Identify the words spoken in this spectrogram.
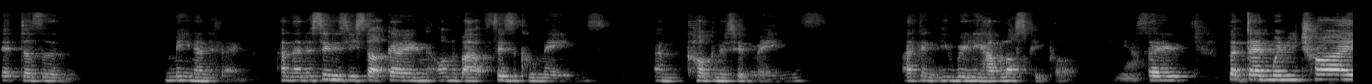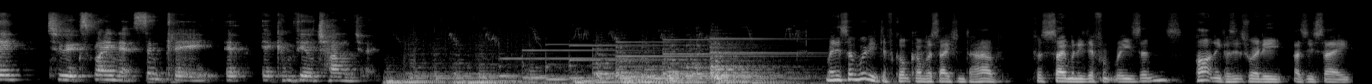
it doesn't mean anything. And then as soon as you start going on about physical means and cognitive means, I think you really have lost people. Yeah. So, but then when you try to explain it simply, it, it can feel challenging. I mean, it's a really difficult conversation to have for so many different reasons. Partly because it's really, as you say,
